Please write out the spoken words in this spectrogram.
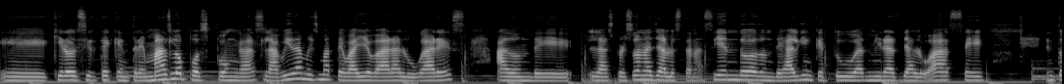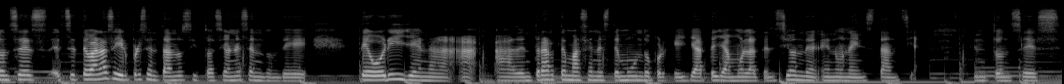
eh, quiero decirte que entre más lo pospongas, la vida misma te va a llevar a lugares a donde las personas ya lo están haciendo, donde alguien que tú admiras ya lo hace. Entonces, eh, se te van a seguir presentando situaciones en donde te orillen a, adentrarte más en este mundo porque ya te llamó la atención en una instancia. Entonces,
